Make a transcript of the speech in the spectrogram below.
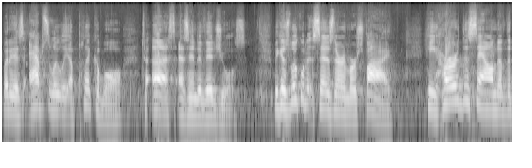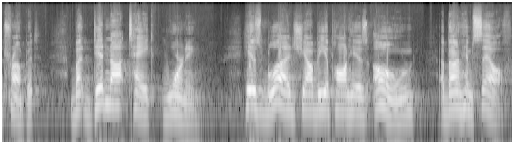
but it is absolutely applicable to us as individuals. Because look what it says there in verse 5. He heard the sound of the trumpet, but did not take warning. His blood shall be upon his own above himself.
